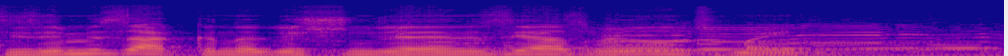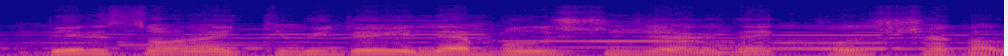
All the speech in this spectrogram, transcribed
Dizimiz hakkında düşüncelerinizi yazmayı unutmayın. Bir sonraki video ile buluşuncaya dek hoşçakalın.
